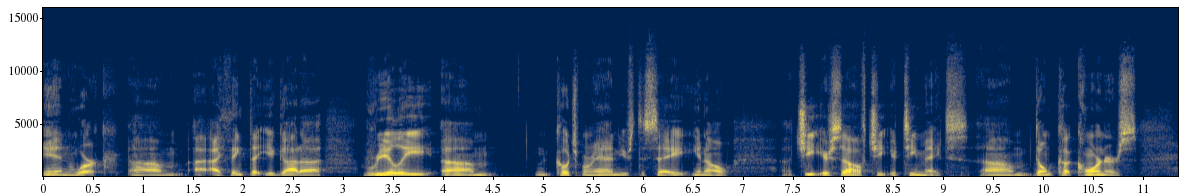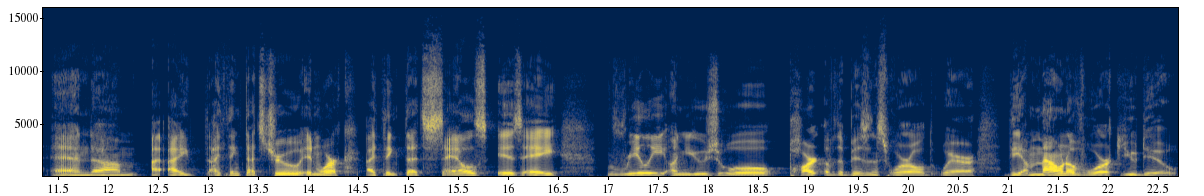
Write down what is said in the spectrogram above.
in work. Um, I, I think that you gotta really. Um, Coach Moran used to say, you know, uh, cheat yourself, cheat your teammates. Um, don't cut corners. And um, I, I, I think that's true in work. I think that sales is a really unusual part of the business world where the amount of work you do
